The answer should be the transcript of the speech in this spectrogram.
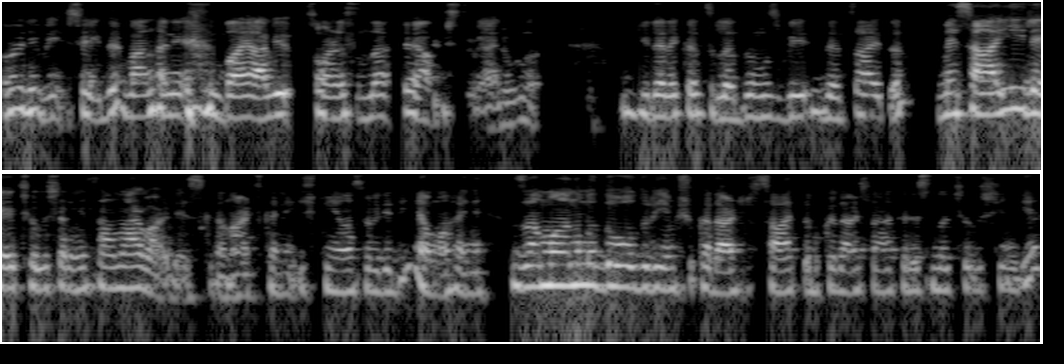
Öyle bir şeydi. Ben hani bayağı bir sonrasında şey yapmıştım yani bunu gülerek hatırladığımız bir detaydı. Mesaiyle çalışan insanlar vardı eskiden artık hani iş dünyası öyle değil ama hani zamanımı doldurayım şu kadar saatte bu kadar saat arasında çalışayım diye.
